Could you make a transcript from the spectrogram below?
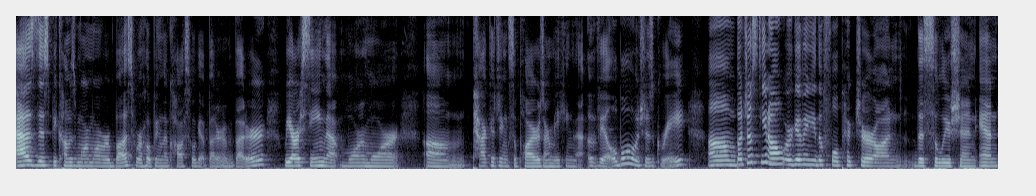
as this becomes more and more robust we're hoping the cost will get better and better. We are seeing that more and more um, packaging suppliers are making that available, which is great. Um, but just, you know, we're giving you the full picture on this solution. And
